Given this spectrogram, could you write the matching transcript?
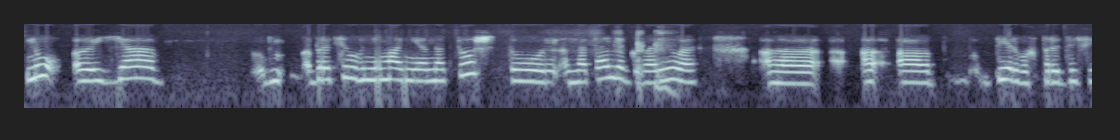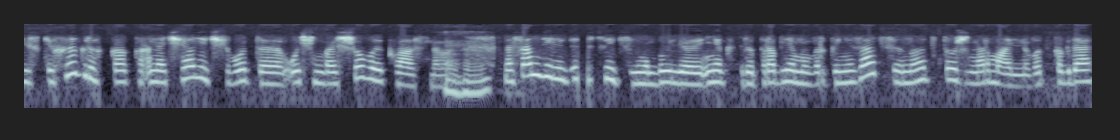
Ну, э, я обратила внимание на то, что Наталья говорила э, о, о первых парадельфийских играх как о начале чего-то очень большого и классного. Мгм. На самом деле, действительно, были некоторые проблемы в организации, но это тоже нормально. Вот когда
